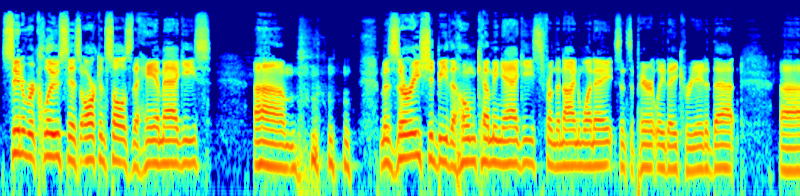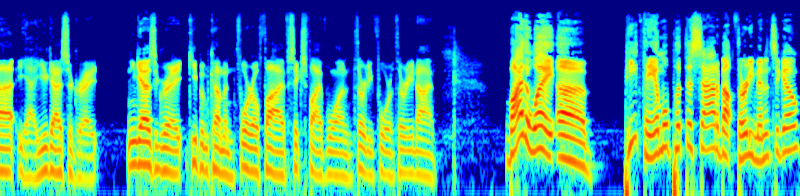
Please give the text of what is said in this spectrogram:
Sooner Recluse says Arkansas is the ham Aggies. Um, Missouri should be the homecoming Aggies from the 918 since apparently they created that. Uh, yeah, you guys are great. You guys are great. Keep them coming. 405 651 3439. By the way, uh, Pete Thamel put this out about 30 minutes ago.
